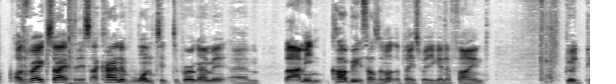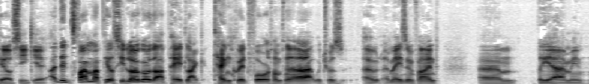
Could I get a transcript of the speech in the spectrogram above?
I was very excited for this. I kind of wanted to program it, um, but I mean, car boot sales are not the place where you're going to find good PLC gear. I did find my PLC logo that I paid like 10 quid for or something like that, which was an amazing find. Um, but yeah, I mean,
